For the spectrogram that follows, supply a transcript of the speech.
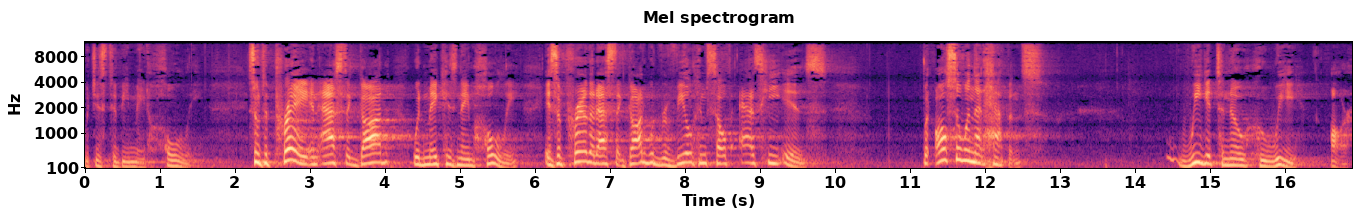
which is to be made holy. So to pray and ask that God would make his name holy is a prayer that asks that God would reveal himself as he is. But also when that happens, we get to know who we are.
